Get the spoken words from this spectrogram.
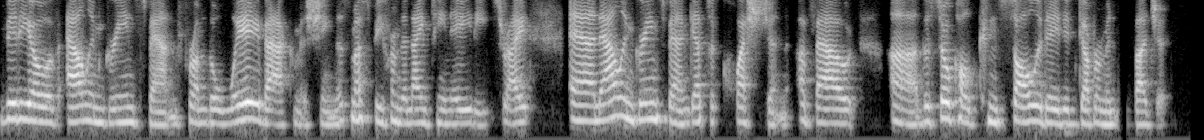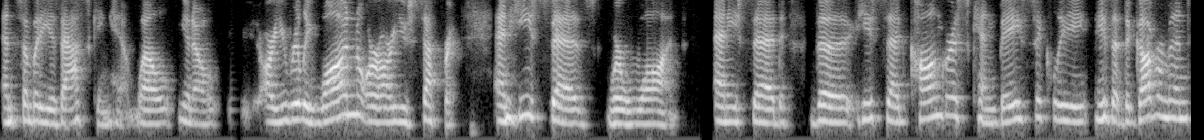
video of alan greenspan from the wayback machine. This must be from the 1980s right? And alan greenspan gets a question about uh, the so-called consolidated government budget. And somebody is asking him well you know are you really one or are you separate? And he says we're one. And he said the he said congress can basically he said the government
